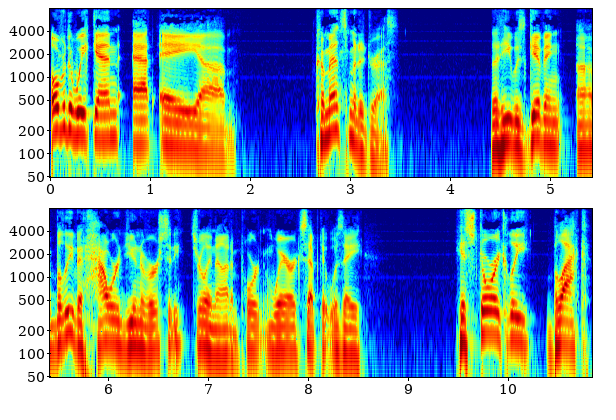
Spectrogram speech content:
over the weekend at a uh, commencement address that he was giving, uh, I believe, at Howard University. It's really not important where, except it was a historically black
